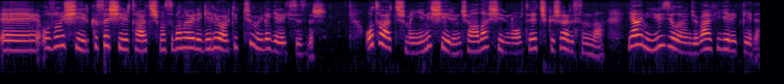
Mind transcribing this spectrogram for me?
e, uzun şiir, kısa şiir tartışması bana öyle geliyor ki tümüyle gereksizdir. O tartışma yeni şiirin çağdaş şiirin ortaya çıkışı arasında yani 100 yıl önce belki gerekliydi.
